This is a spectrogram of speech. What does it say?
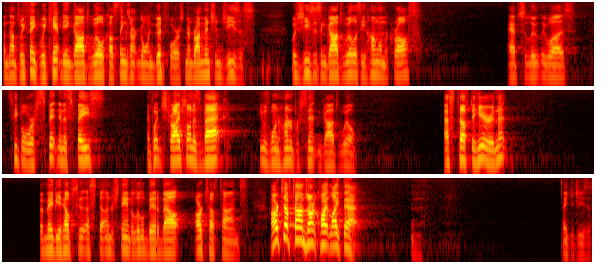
Sometimes we think we can't be in God's will because things aren't going good for us. Remember, I mentioned Jesus. Was Jesus in God's will as he hung on the cross? Absolutely was. People were spitting in his face and putting stripes on his back. He was 100% in God's will. That's tough to hear, isn't it? But maybe it helps us to understand a little bit about our tough times. Our tough times aren't quite like that. Thank you, Jesus.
